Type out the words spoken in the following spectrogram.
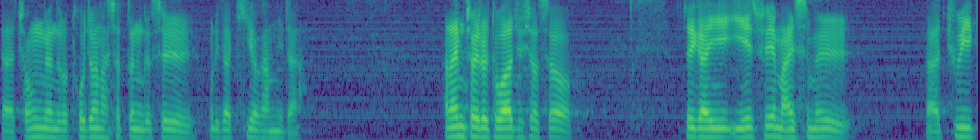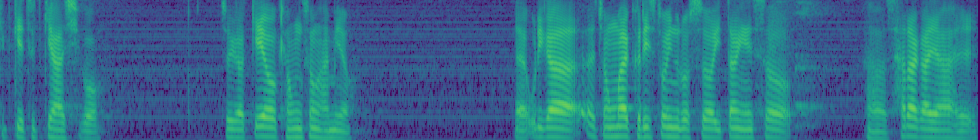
아, 정면으로 도전하셨던 것을 우리가 기억합니다. 하나님 저희를 도와주셔서 저희가 이 예수의 말씀을 아, 주의 깊게 듣게 하시고 저희가 깨어 경성하며 아, 우리가 정말 그리스도인으로서 이 땅에서 어, 살아가야 할그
